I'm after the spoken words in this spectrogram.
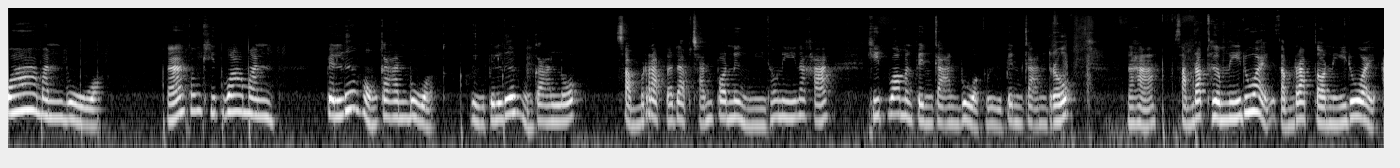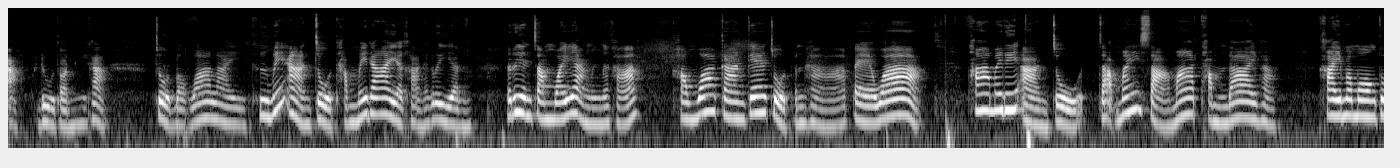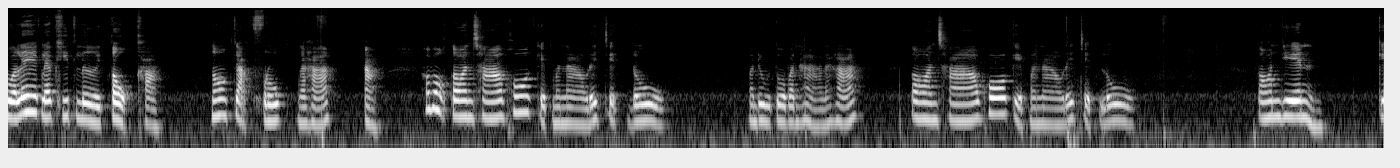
ว่ามันบวก นะ ต้องคิดว่ามันเป็นเรื่องของการบวก หรือเป็นเรื่องของการลบสำหรับระดับชั้นป .1 มีเท่านี้นะคะ คิดว่ามันเป็นการบวกหรือเป็นการลบนะคะสำหรับเทอมนี้ด้วยสำหรับตอนนี้ด้วยอะมาดูตอนนี้ค่ะ โจทย์บอกว่าอะไรคือไม่อ่านโจทย์ทำไม่ได้อะค่ะนักเรียน เรียนจำไว้อย่างหนึ่งนะคะคำว่าการแก้โจทย์ปัญหา แปลว่า ถ้าไม่ได้อ่านโจทย์ จะไม่สามารถทำได้ค่ะ ใครมามองตัวเลขแล้วคิดเลยตกค่ะ นอกจากฟลุกนะคะอะเขาบอกตอนเช้าพ่อเก็บมะนาวได้เจ็ดลูก มาดูตัวปัญหานะคะ ตอนเช้าพ่อเก็บมะนาวได้เจ็ดลูก ตอนเย็น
